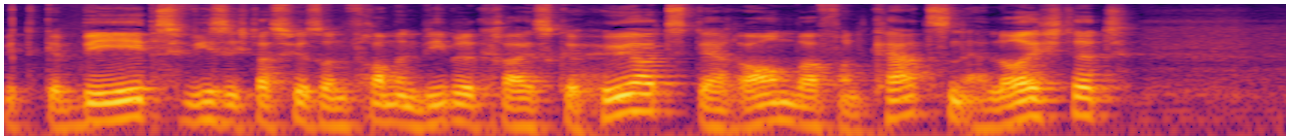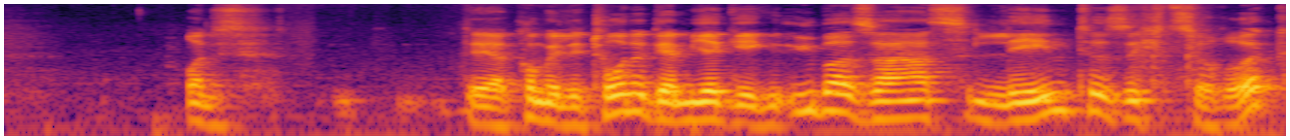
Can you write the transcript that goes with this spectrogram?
mit Gebet, wie sich das für so einen frommen Bibelkreis gehört. Der Raum war von Kerzen erleuchtet. Und der Kommilitone, der mir gegenüber saß, lehnte sich zurück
